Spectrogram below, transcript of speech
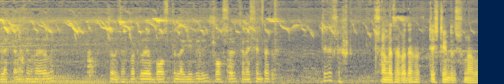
ব্ল্যাক কানেকশন হয়ে গেলো। চলো ঝটপট করে বক্সটা লাগিয়ে ফেলি। বক্সের কানেকশনটা ঠিক আছে? সঙ্গে থাকো, দেখো টেস্টিংটা শোনাবো।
